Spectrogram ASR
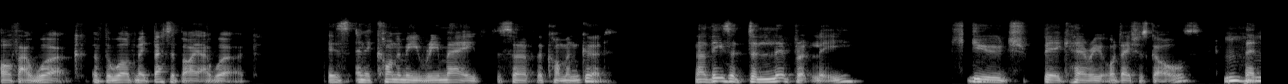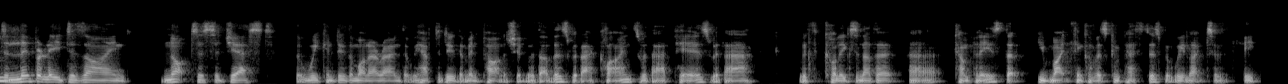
of our work, of the world made better by our work, is an economy remade to serve the common good. Now, these are deliberately huge, big, hairy, audacious goals. Mm-hmm. They're deliberately designed not to suggest that we can do them on our own, that we have to do them in partnership with others, with our clients, with our peers, with our with colleagues in other uh, companies that you might think of as competitors, but we like to be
